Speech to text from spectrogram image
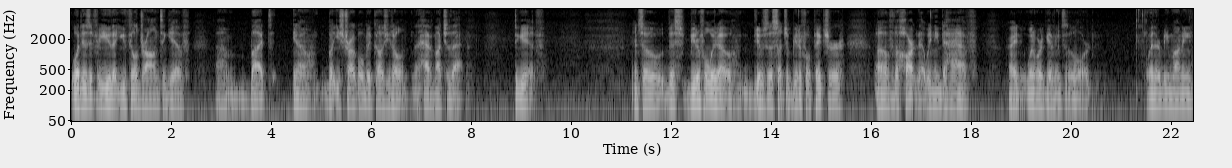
What is it for you that you feel drawn to give, um, but you know, but you struggle because you don't have much of that to give? And so this beautiful widow gives us such a beautiful picture of the heart that we need to have, right, when we're giving to the Lord. Whether it be money,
